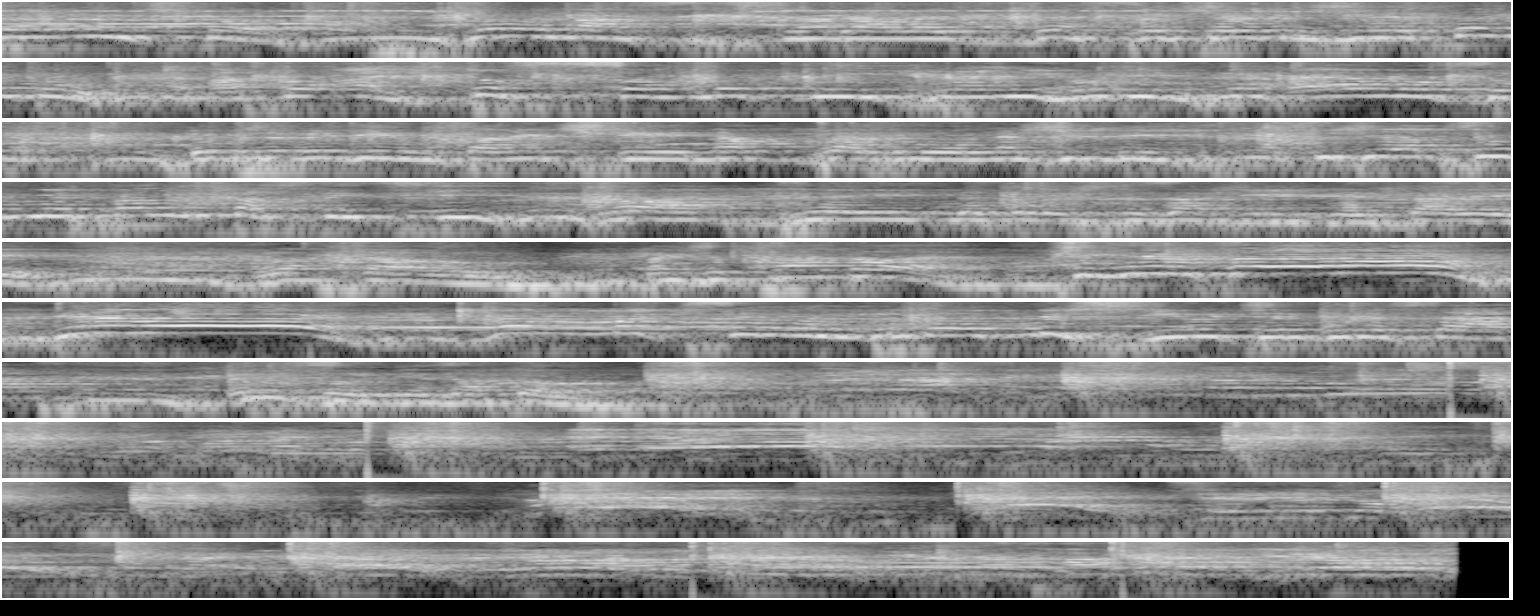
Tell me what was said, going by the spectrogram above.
záručko, že nás nadále dnes večer držíme tempu a to až do samotných ranních hodin. A já moc dobře vidím tanečky na barvu, na židlích, což je absolutně fantastický. No a dejte to můžete zažít, nech tady Lachtalu. Takže přátelé, všichni ruce, jdeme na maximum, protože dnešní večer bude stát rozhodně za to.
